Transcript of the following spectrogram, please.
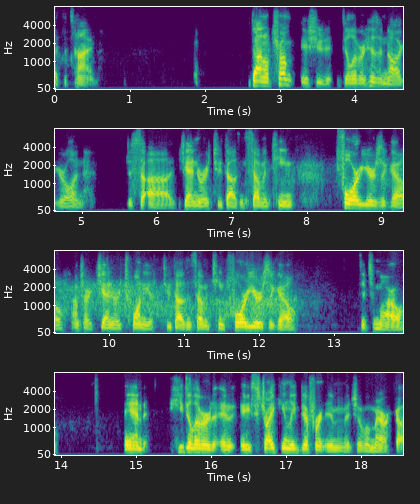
at the time. Donald trump issued delivered his inaugural in just uh, january 2017 four years ago. I'm sorry january 20th 2017 four years ago to tomorrow and he delivered a, a, strikingly different image of America,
